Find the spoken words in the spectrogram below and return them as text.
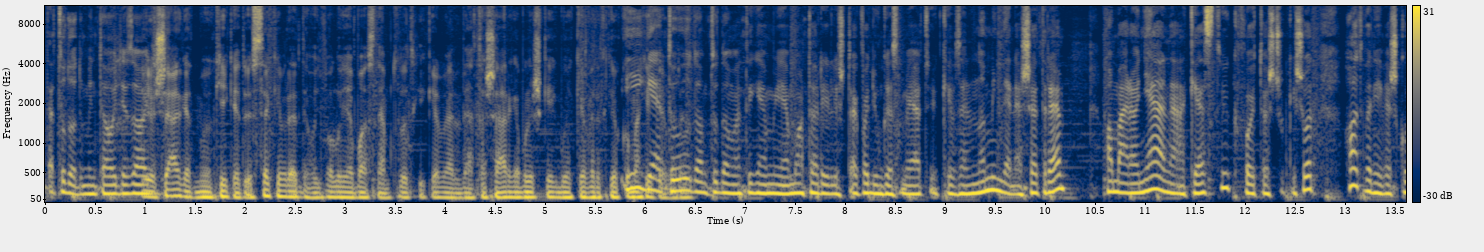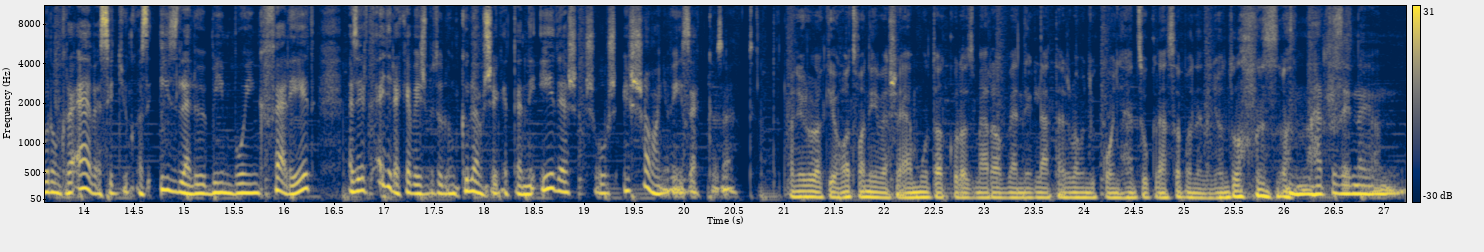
de tudod, mint ahogy az Hogy a agy sárgát meg a kéket összekevered, de hogy valójában azt nem nem tudod kikeverni, de hát a sárgából és kékből kevered ki, akkor már Igen, kikevered. tudom, tudom, hogy igen, milyen materialisták vagyunk, ezt mi el tudjuk képzelni. Na minden esetre, ha már a nyálnál kezdtük, folytassuk is ott, 60 éves korunkra elveszítjük az ízlelő bimbóink felét, ezért egyre kevésbé tudunk különbséget tenni édes, sós és savanyú ízek között. Tehát magyarul, aki 60 éves elmúlt, akkor az már a vendéglátásban mondjuk konyhán cukrászabban ne nagyon dolgozzon. Hát ez egy nagyon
